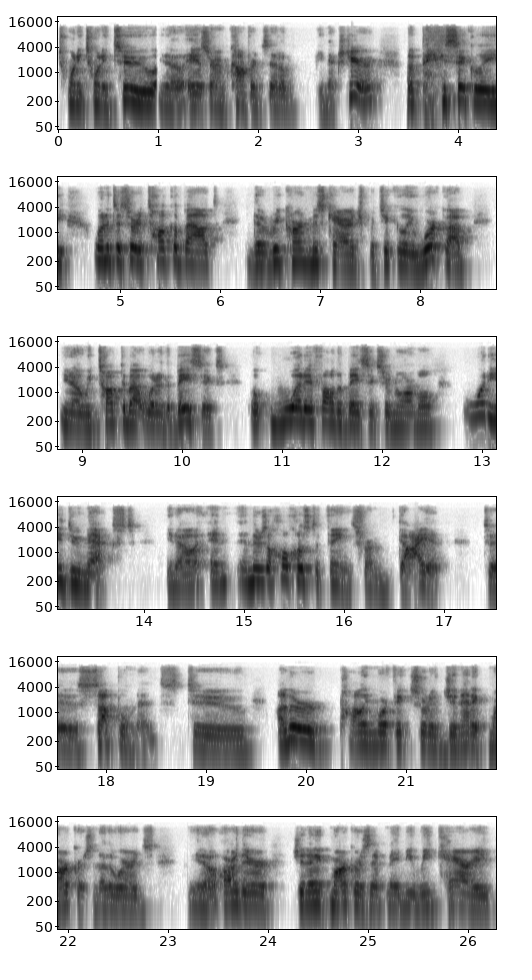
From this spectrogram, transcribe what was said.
2022, you know, ASRM conference that'll be next year. But basically wanted to sort of talk about the recurrent miscarriage, particularly workup. You know, we talked about what are the basics, but what if all the basics are normal? What do you do next? You know, and, and there's a whole host of things from diet to supplements to other polymorphic sort of genetic markers. In other words, you know, are there genetic markers that maybe we carry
